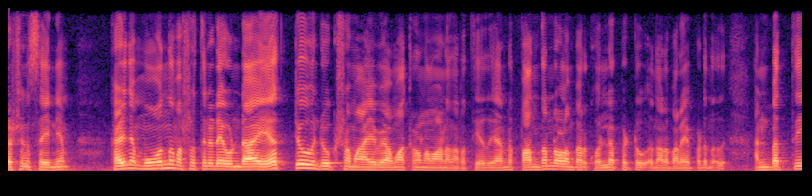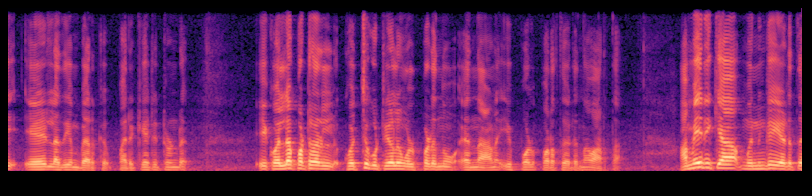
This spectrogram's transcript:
റഷ്യൻ സൈന്യം കഴിഞ്ഞ മൂന്ന് വർഷത്തിനിടെ ഉണ്ടായ ഏറ്റവും രൂക്ഷമായ വ്യോമാക്രമണമാണ് നടത്തിയത്. ഏതാണ്ട് പന്ത്രണ്ടോളം പേർ കൊല്ലപ്പെട്ടു എന്നാണ് പറയപ്പെടുന്നത്. അൻപത്തി ഏഴിലധികം പേർക്ക് പരിക്കേറ്റിട്ടുണ്ട്. ഈ കൊല്ലപ്പെട്ടവരിൽ കൊച്ചുകുട്ടികളും ഉൾപ്പെടുന്നു എന്നാണ് ഇപ്പോൾ പുറത്തുവരുന്ന വാർത്ത. അമേരിക്ക മുൻകൈയെടുത്ത്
